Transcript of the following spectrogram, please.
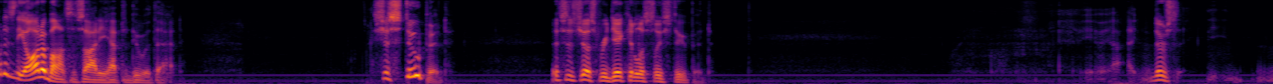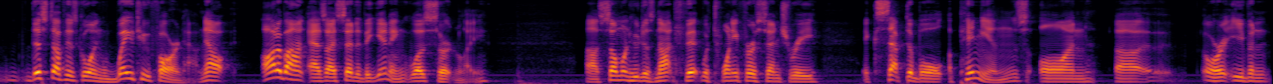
What does the Audubon Society have to do with that? It's just stupid. This is just ridiculously stupid. There's this stuff is going way too far now. Now, Audubon, as I said at the beginning, was certainly uh, someone who does not fit with 21st century acceptable opinions on, uh, or even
